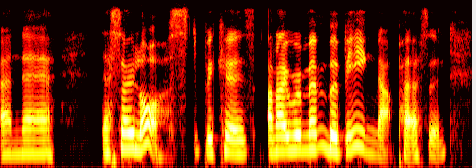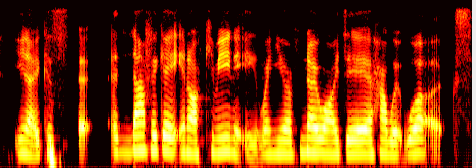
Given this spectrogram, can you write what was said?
and they're they're so lost because and I remember being that person, you know, because uh, navigating our community when you have no idea how it works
